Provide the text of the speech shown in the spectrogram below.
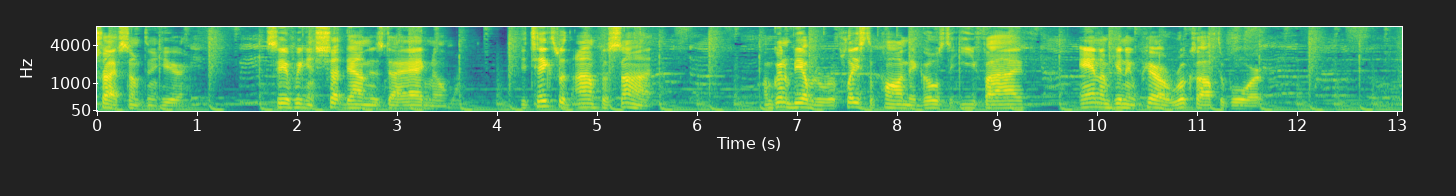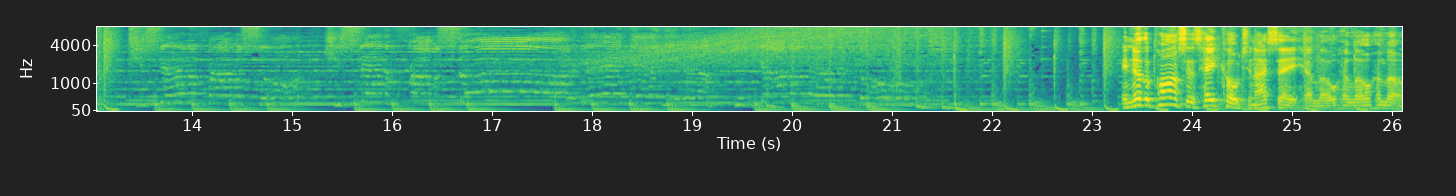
Try something here. See if we can shut down this diagonal. He takes with en passant. I'm gonna be able to replace the pawn that goes to e5, and I'm getting a pair of rooks off the board. Another pawn says, hey coach, and I say, hello, hello, hello.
